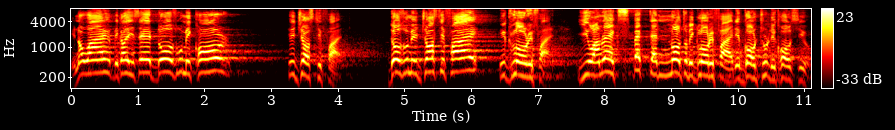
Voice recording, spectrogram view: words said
You know why? Because He said, Those whom He called, He justified. Those whom He justified, He glorified. You are not expected not to be glorified if God truly calls you.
